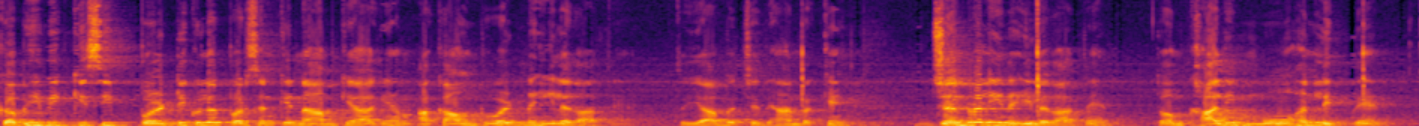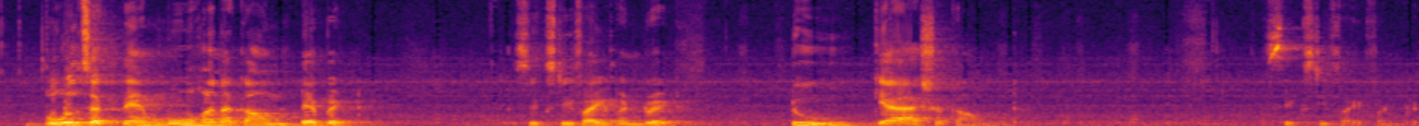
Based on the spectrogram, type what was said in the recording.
कभी भी किसी पर्टिकुलर पर्सन के नाम के आगे हम अकाउंट वर्ड नहीं लगाते हैं। तो ये आप बच्चे ध्यान रखें जनरली नहीं लगाते हैं। तो हम खाली मोहन लिखते हैं। बोल सकते हैं, Mohan account debit 6500 to cash account 6500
